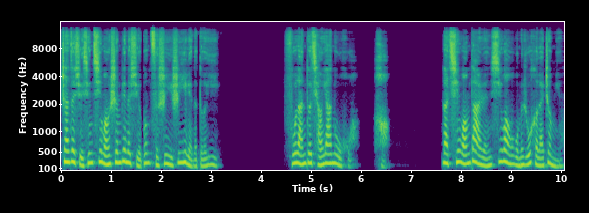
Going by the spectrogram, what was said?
站在血腥亲王身边的雪崩此时已是一脸的得意。弗兰德强压怒火，好。那亲王大人希望我们如何来证明？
